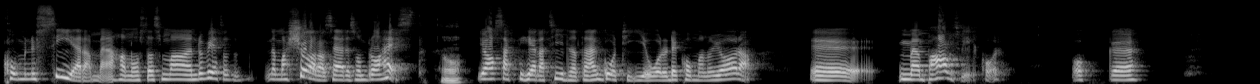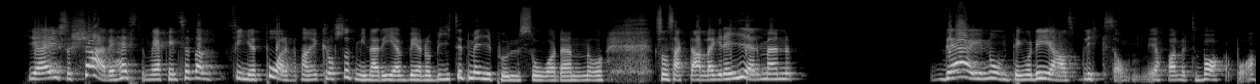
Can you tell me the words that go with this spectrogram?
kommunicera med han någonstans. Man har ändå vetat att när man kör han så är det som bra häst. Ja. Jag har sagt det hela tiden att den här går tio år och det kommer han att göra. Eh, men på hans villkor. Och eh, jag är ju så kär i hästen men jag kan inte sätta fingret på det för att han har ju krossat mina revben och bitit mig i pulsådern och som sagt alla grejer. Men det är ju någonting och det är hans blick som jag faller tillbaka på.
